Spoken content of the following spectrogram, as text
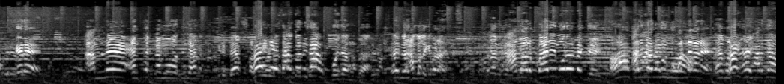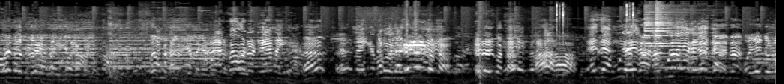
করে? আমনে এনতে কামো দিলে এটা ব্যবসা। এই রে যাও তুমি যাও। কই যাম গা? আমার লাগি বানা আমার বাড়ি মোড়ের মধ্যে। আরে বাড়ি বাড়ি মোড় না কেন এই, এই, মার দাও, এই, এই, এই, এই, এই, আমি খালি গিয়ে লাগে হ্যাঁ? এটাই কথা এটাই কথা। হ্যাঁ হ্যাঁ ওই এই জন্য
